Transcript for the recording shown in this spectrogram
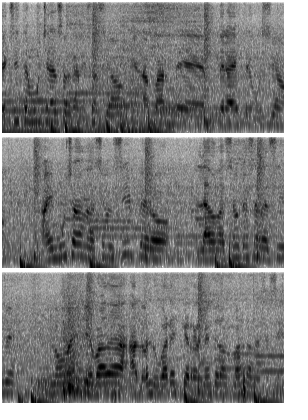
Existe mucha desorganización en la parte de la distribución. Hay mucha donación, sí, pero la donación que se recibe no es llevada a los lugares que realmente los más lo necesitan.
